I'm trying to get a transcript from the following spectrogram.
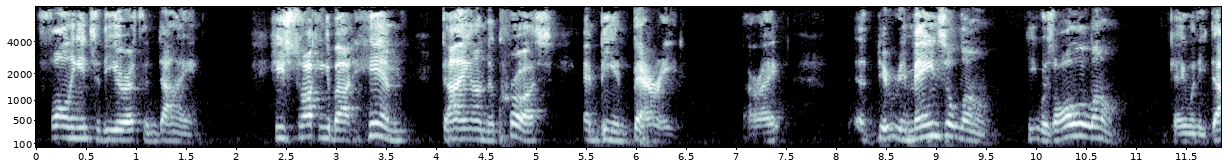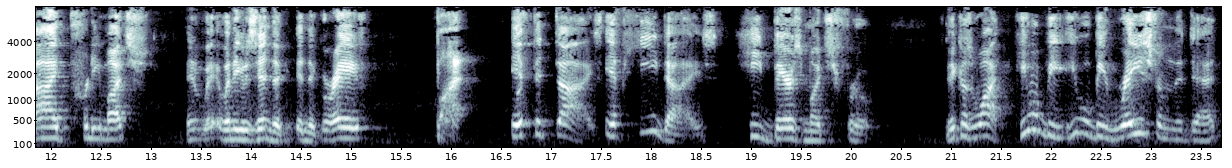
falling into the earth and dying. He's talking about him dying on the cross and being buried. All right? It remains alone. He was all alone. Okay, when he died, pretty much when he was in the in the grave. But if it dies, if he dies, he bears much fruit. Because why? He will be he will be raised from the dead,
